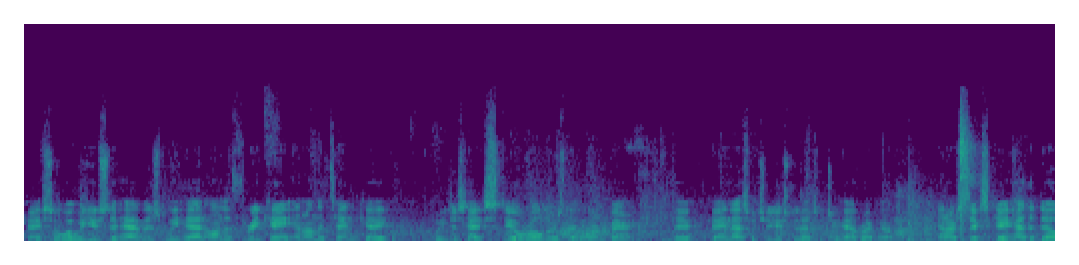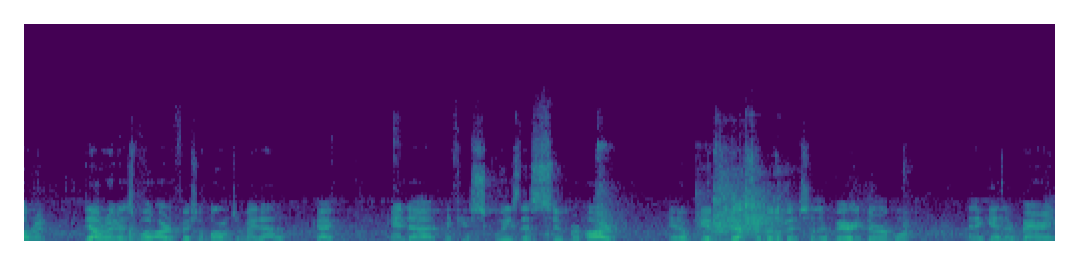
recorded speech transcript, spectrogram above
Okay, so what we used to have is we had on the 3K and on the 10K, we just had steel rollers that weren't bearing. Okay, and that's what you're used to, that's what you have right now. And our 6K had the Delrin. Delrin is what artificial bones are made out of, okay? And uh, if you squeeze this super hard, it'll give just a little bit, so they're very durable. And again, they're bearing.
